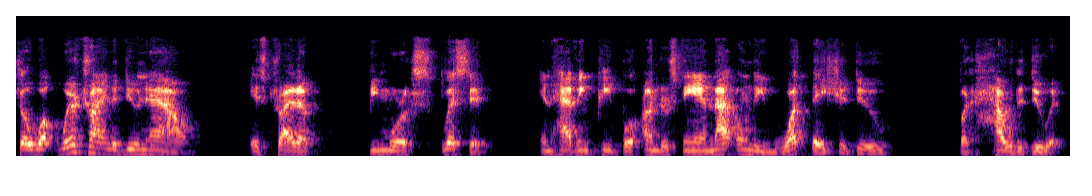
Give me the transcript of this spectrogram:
So what we're trying to do now is try to be more explicit in having people understand not only what they should do, but how to do it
